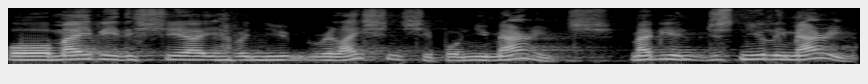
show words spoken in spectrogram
Or maybe this year you have a new relationship or new marriage. Maybe you're just newly married.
